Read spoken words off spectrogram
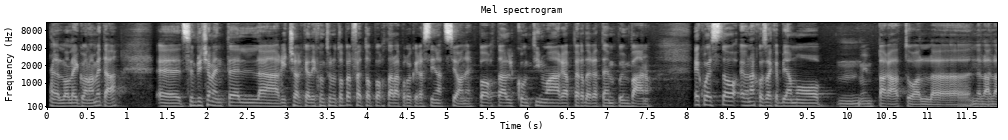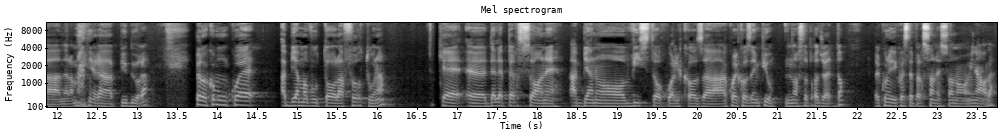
eh, lo leggono a metà, eh, semplicemente la ricerca del contenuto perfetto porta alla procrastinazione, porta al continuare a perdere tempo in vano. E questo è una cosa che abbiamo mh, mm, imparato al, nella, la, nella maniera più dura. Però comunque abbiamo avuto la fortuna che eh, delle persone abbiano visto qualcosa, qualcosa in più nel nostro progetto. Alcune di queste persone sono in aula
